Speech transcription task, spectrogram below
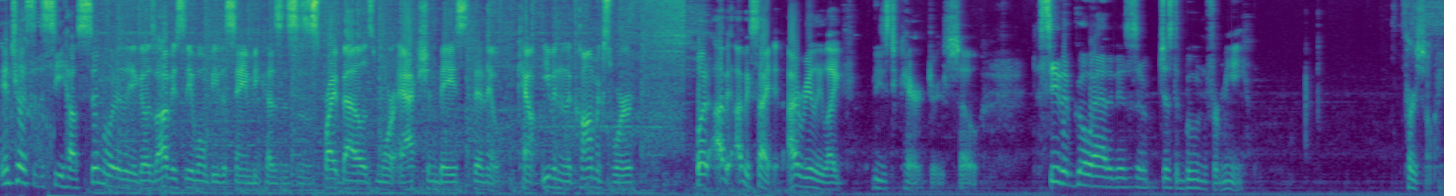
interested to see how similarly it goes. Obviously, it won't be the same because this is a sprite battle. It's more action-based than it count even in the comics were. But I'm, I'm excited. I really like these two characters, so to see them go at it is a, just a boon for me personally.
